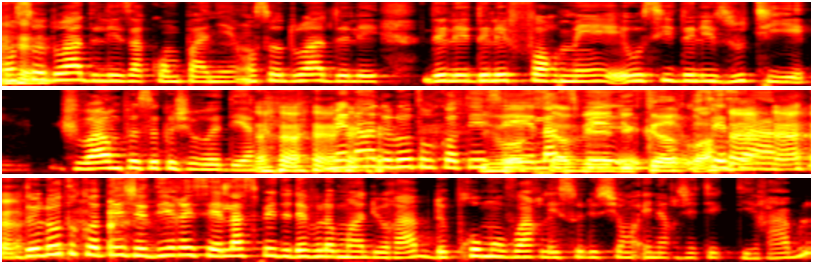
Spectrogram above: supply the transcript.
on se doit de les accompagner, on se doit de les, de les, de les former et aussi de les outiller. Tu vois un peu ce que je veux dire. Maintenant, de l'autre côté, c'est l'aspect, c'est ça. De l'autre côté, je dirais, c'est l'aspect de développement durable, de promouvoir les solutions énergétiques durables,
